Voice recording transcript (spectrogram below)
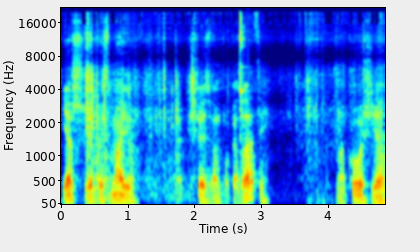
я ж якось маю щось вам показати. На кого ж я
